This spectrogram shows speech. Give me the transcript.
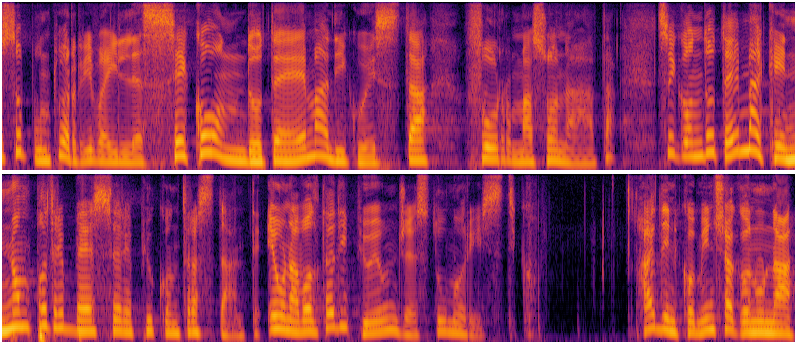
Questo punto arriva il secondo tema di questa forma sonata, secondo tema che non potrebbe essere più contrastante e una volta di più è un gesto umoristico. Haydn comincia con una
